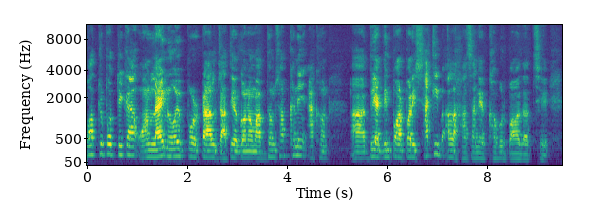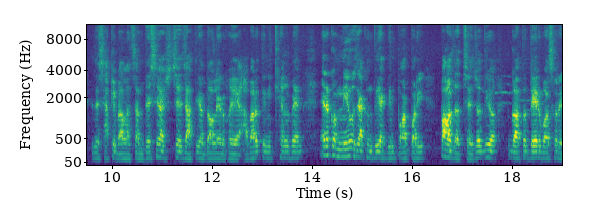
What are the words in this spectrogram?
পত্রপত্রিকা অনলাইন ওয়েব পোর্টাল জাতীয় গণমাধ্যম সবখানেই এখন দুই একদিন পর পরই সাকিব আল হাসানের খবর পাওয়া যাচ্ছে। যে সাকিব আল হাসান দেশে আসছে, জাতীয় দলের হয়ে আবারও তিনি খেলবেন। এরকম নিউজ এখন দুই একদিন পর পরই পাওয়া যাচ্ছে। যদিও গত দেড় বছরে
